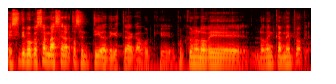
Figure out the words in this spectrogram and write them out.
ese tipo de cosas me hacen harto sentido de que esté acá, porque, porque uno lo ve, lo ve en carne propia.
